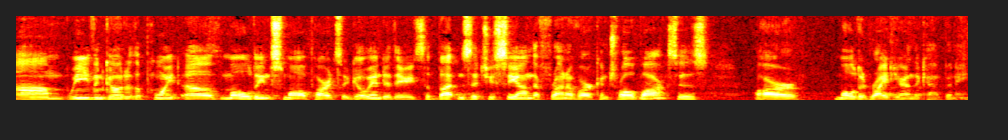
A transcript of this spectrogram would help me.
Um, we even go to the point of molding small parts that go into these. The buttons that you see on the front of our control boxes are molded right here in the company.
